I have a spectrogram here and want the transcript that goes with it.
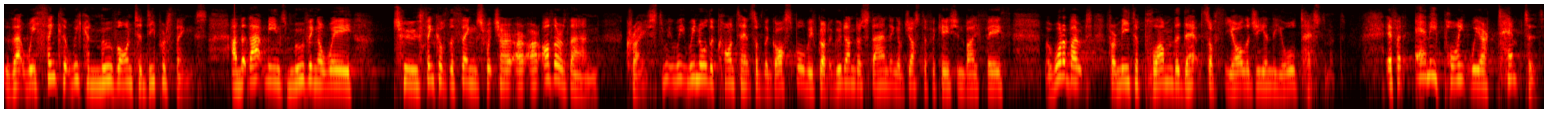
that we think that we can move on to deeper things. And that that means moving away to think of the things which are, are, are other than Christ. We, we, we know the contents of the gospel. We've got a good understanding of justification by faith. But what about for me to plumb the depths of theology in the Old Testament? If at any point we are tempted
